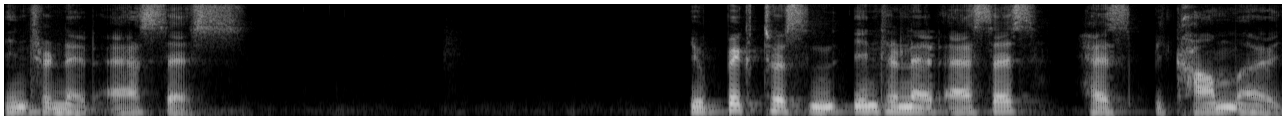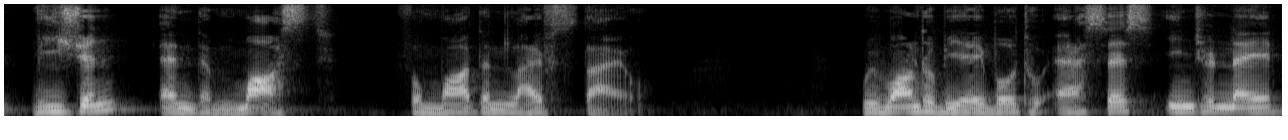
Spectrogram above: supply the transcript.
internet access. Ubiquitous internet access has become a vision and a must for modern lifestyle. We want to be able to access internet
